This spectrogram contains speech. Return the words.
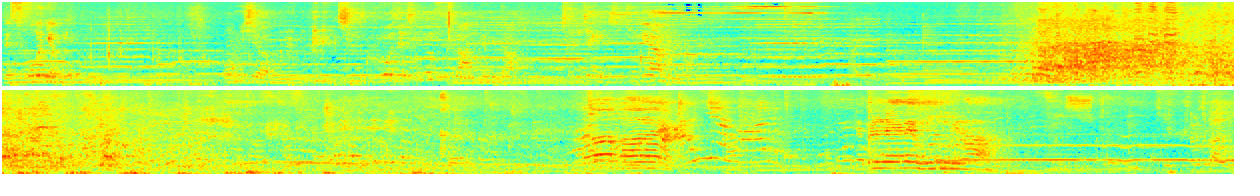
내 소원이 없겠다. 어미시여. 지금 그것에 신경 쓰시면 안 됩니다. 전쟁에 집중해야 합니다. 아하이. 베들레헴의 우물물이라. 그러지 말고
